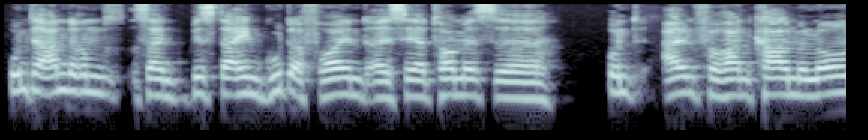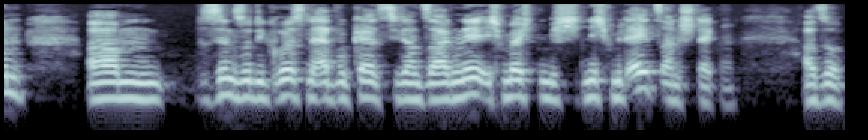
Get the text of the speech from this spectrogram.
unter anderem sein bis dahin guter Freund Isaiah Thomas äh, und allen voran Carl Malone, ähm, sind so die größten Advocates, die dann sagen, nee, ich möchte mich nicht mit AIDS anstecken. Also,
